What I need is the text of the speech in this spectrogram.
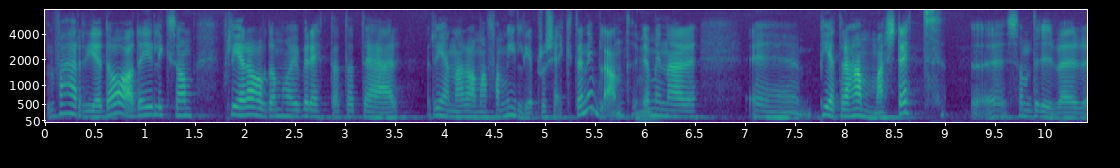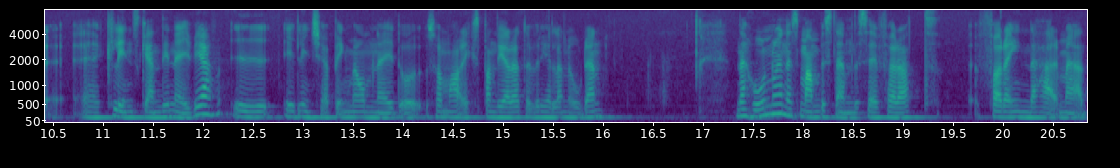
varje dag. Det är liksom, flera av dem har ju berättat att det är rena rama familjeprojekten ibland. Mm. Jag menar eh, Petra Hammarstedt eh, som driver eh, Clean Scandinavia i, i Linköping med omnejd och som har expanderat över hela Norden. När hon och hennes man bestämde sig för att föra in det här med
